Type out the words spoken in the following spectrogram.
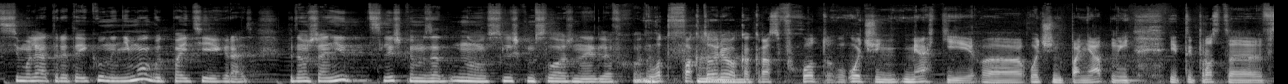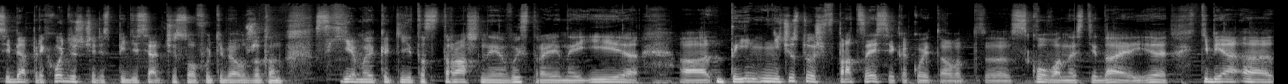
симуляторы тайкуна не могут пойти играть, потому что они слишком, ну, слишком сложные для входа. Вот в Факторио mm-hmm. как раз вход очень мягкий, э, очень понятный, и ты просто в себя приходишь через 50 часов, у тебя уже там схемы какие-то страшные выстроены, и э, ты не чувствуешь в процессе какой-то вот э, скованности, да, и э, тебе э,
